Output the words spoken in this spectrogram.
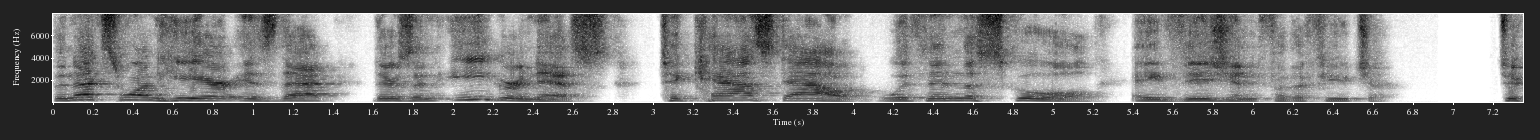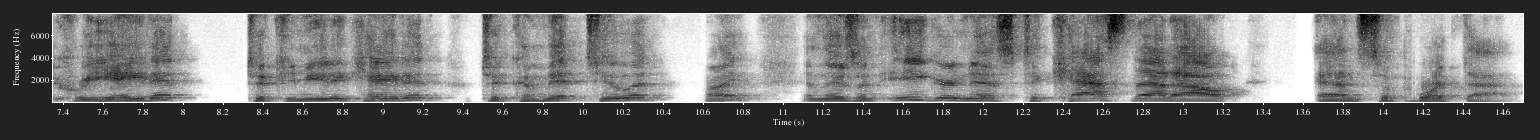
The next one here is that there's an eagerness to cast out within the school a vision for the future, to create it, to communicate it, to commit to it, right? And there's an eagerness to cast that out and support that.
